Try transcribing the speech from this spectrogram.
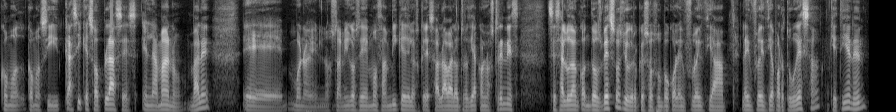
como, como si casi que soplases en la mano, ¿vale? Eh, bueno, en los amigos de Mozambique, de los que les hablaba el otro día con los trenes, se saludan con dos besos. Yo creo que eso es un poco la influencia, la influencia portuguesa que tienen.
